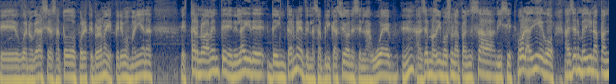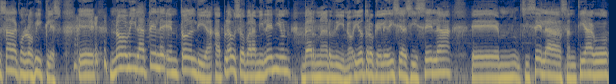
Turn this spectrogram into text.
Eh, bueno, gracias a todos por este programa y esperemos mañana estar nuevamente en el aire de Internet, en las aplicaciones, en las web. ¿eh? Ayer nos dimos una panzada, dice, hola Diego, ayer me di una panzada con los bicles. Eh, no vi la tele en todo el día. Aplauso para Millennium Bernardino. Y otro que le dice a Gisela, eh, Gisela Santiago,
